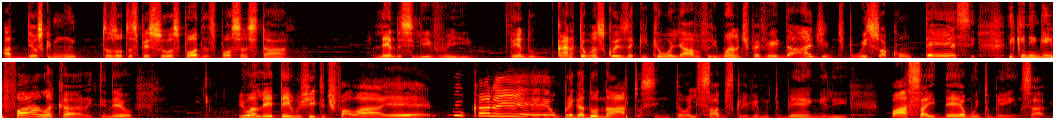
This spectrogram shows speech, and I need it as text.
a Deus que muitas outras pessoas possam estar lendo esse livro e vendo. Cara, tem umas coisas aqui que eu olhava falei, mano, tipo, é verdade. Tipo, isso acontece. E que ninguém fala, cara, entendeu? E o Ale tem um jeito de falar, é. O cara é, é um pregador nato, assim. Então ele sabe escrever muito bem, ele passa a ideia muito bem, sabe?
